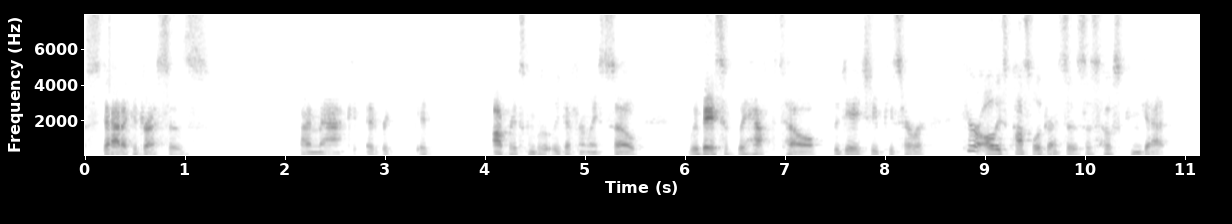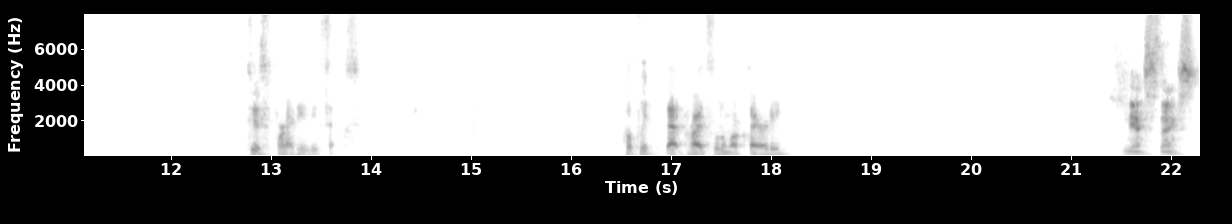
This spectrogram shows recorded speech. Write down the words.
static addresses by MAC. It, it operates completely differently. So we basically have to tell the DHCP server, here are all these possible addresses this host can get to support IPv6. Hopefully that provides a little more clarity. Yes, thanks.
